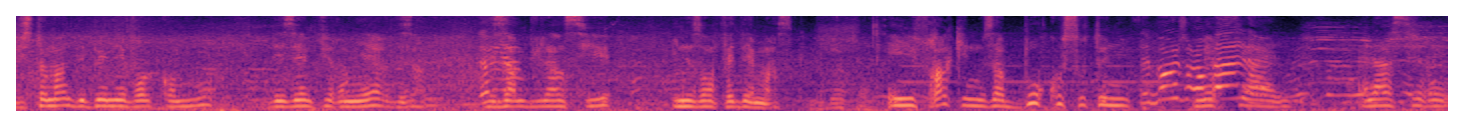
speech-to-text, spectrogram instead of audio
justement des bénévoles comme nous, des infirmières, des ambulanciers. Ils nous ont fait des masques. Et Ifra qui nous a beaucoup soutenus. C'est bon, Merci à elle. Elle a assuré.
